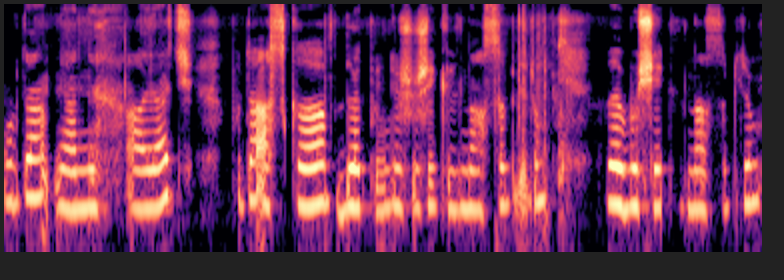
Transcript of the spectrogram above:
Buradan yani ayraç. Burada askı Blackpink'i şu şekilde asabilirim. Ve bu şekilde asabilirim.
